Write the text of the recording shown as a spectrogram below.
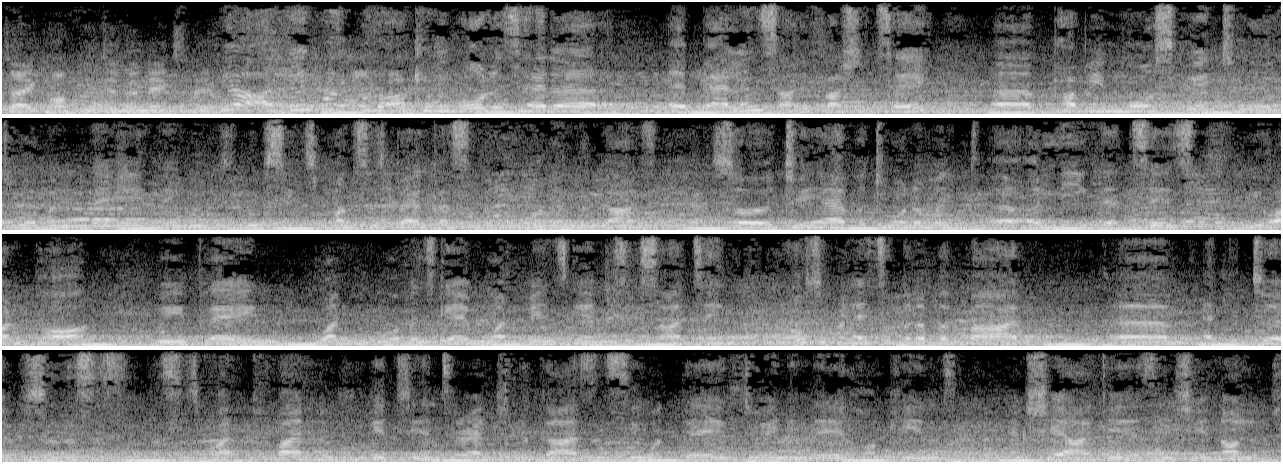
take hockey to the next level. Yeah, I think with, with hockey we've always had a, a balance, if I should say, uh, probably more skewed towards women than anything. We've, we've seen sponsors back us a bit more than the guys. So to have a tournament, a league that says we're on par, we're playing one women's game, one men's game is exciting. It also creates a bit of a vibe um, at the turf. So this is this is quite fun. You get to interact with the guys and see what they're doing in their hockey and, and share ideas and share knowledge.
